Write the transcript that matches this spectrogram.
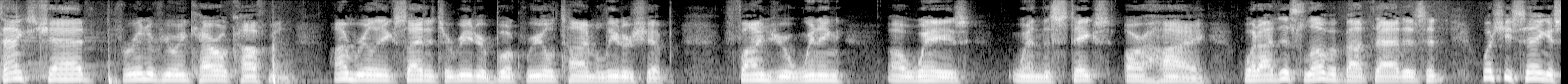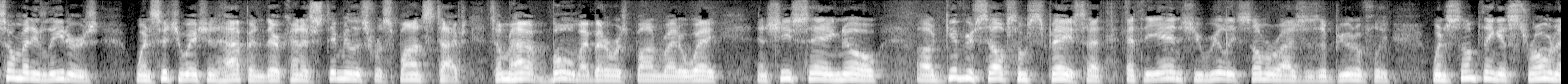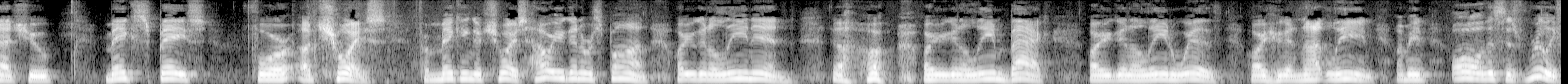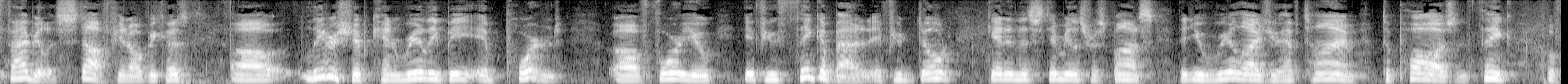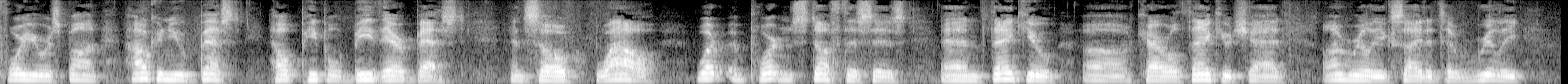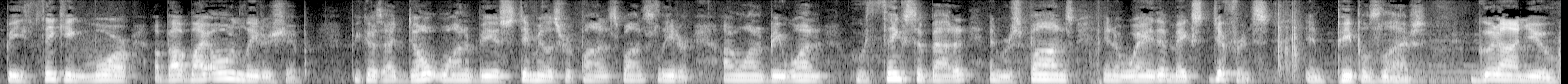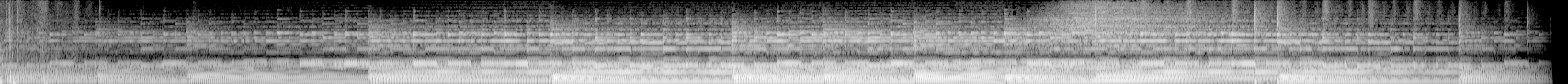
Thanks, Chad, for interviewing Carol Kauffman. I'm really excited to read her book, Real Time Leadership. Find your winning uh, ways when the stakes are high. What I just love about that is that what she's saying is so many leaders, when situations happen, they're kind of stimulus response types. Somehow, boom, I better respond right away. And she's saying, no, uh, give yourself some space. Uh, at the end, she really summarizes it beautifully. When something is thrown at you, make space for a choice, for making a choice. How are you going to respond? Are you going to lean in? are you going to lean back? Are you going to lean with? Are you to not lean? I mean, oh, this is really fabulous stuff, you know, because uh, leadership can really be important uh, for you if you think about it. If you don't get in this stimulus response, that you realize you have time to pause and think before you respond. How can you best help people be their best? And so, wow, what important stuff this is. And thank you, uh, Carol. Thank you, Chad. I'm really excited to really be thinking more about my own leadership because I don't want to be a stimulus response leader. I want to be one who thinks about it and responds in a way that makes difference in people's lives. Good on you.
